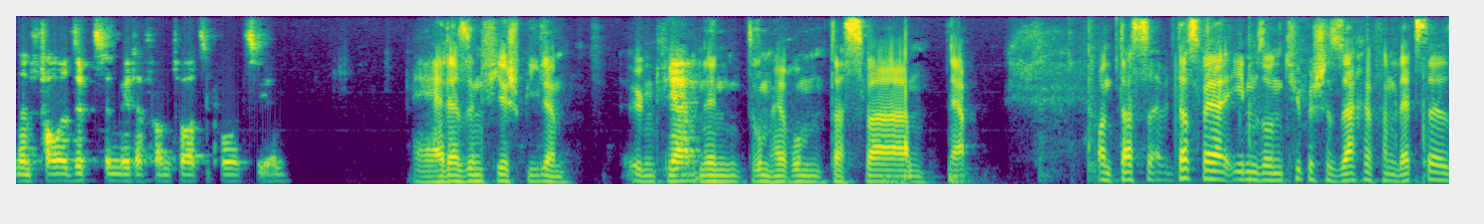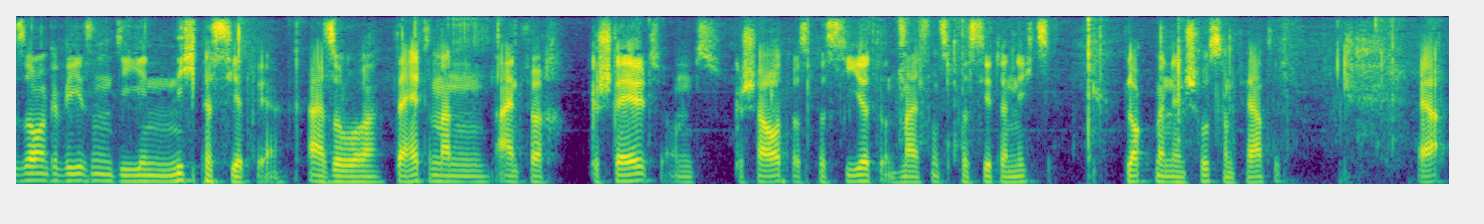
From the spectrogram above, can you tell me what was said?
einen Foul 17 Meter vom Tor zu provozieren. Ja, da sind vier Spiele irgendwie ja. drumherum. Das war, ja, und das, das wäre eben so eine typische Sache von letzter Saison gewesen, die nicht passiert wäre. Also da hätte man einfach gestellt und geschaut, was passiert und meistens passiert dann nichts. Blockt man den Schuss und fertig. Ja,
